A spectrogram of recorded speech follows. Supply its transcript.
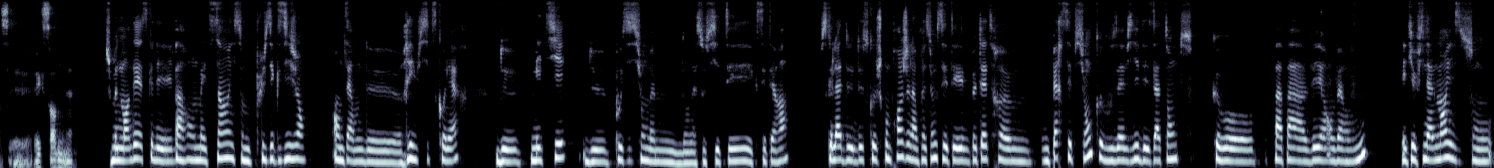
C'est extraordinaire. Je me demandais, est-ce que les parents médecins, ils sont plus exigeants en termes de réussite scolaire, de métier, de position même dans la société, etc. Parce que là, de, de ce que je comprends, j'ai l'impression que c'était peut-être euh, une perception que vous aviez des attentes que vos papas avaient envers vous et que finalement ils sont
